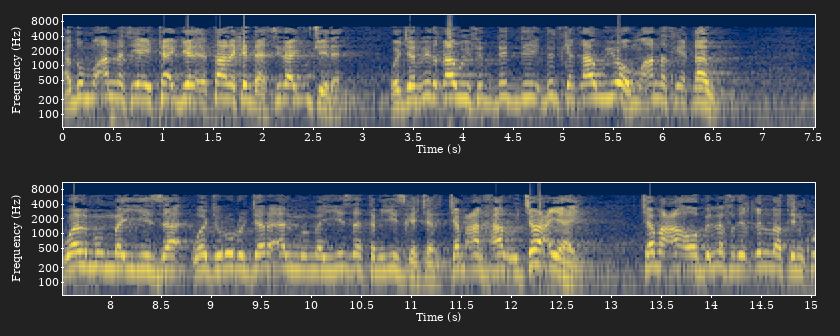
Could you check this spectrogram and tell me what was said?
hadduu mu'anas yahay ta'da ka daa sidaa ayuu u jeedaa wajarid qaawi fi didi didka qaawiyo mu'anaska qaawi. Wاlmumayiza wajruru jar almumayiza tamyiizka jar jamcan xaal uu jamac yahay jamca oo bilafdi qilatin ku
